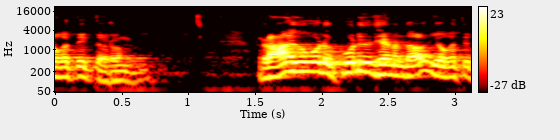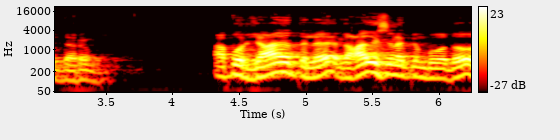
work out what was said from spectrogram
யோகத்தை தரும். ராகுவோடு கூடி திசை நடந்தாலும் யோகத்தை தரும். அப்போ ஒரு ஜாதகத்தில் ராகு நடக்கும் போதோ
